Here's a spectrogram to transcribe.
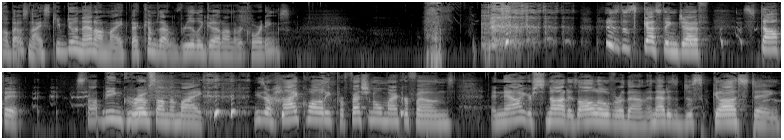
Oh, that was nice. Keep doing that on mic. That comes out really good on the recordings. is disgusting, Jeff. Stop it. Stop being gross on the mic. These are high quality professional microphones, and now your snot is all over them, and that is disgusting.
